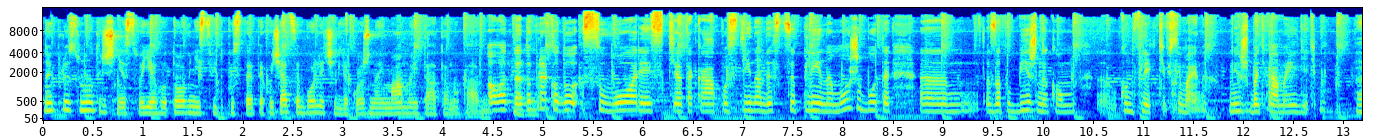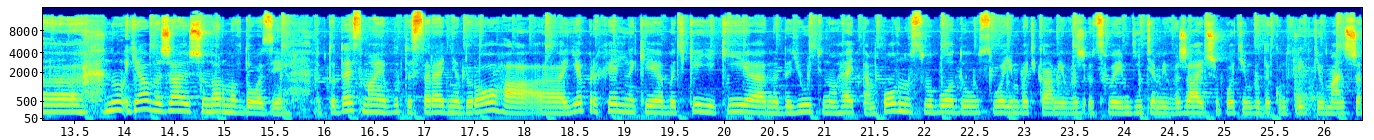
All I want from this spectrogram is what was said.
Ну і плюс внутрішня своє готовність відпустити. Хоча це боляче для кожної мами і тата, напевно. От до прикладу, суворість, така постійна дисципліна може бути е, запобіжником е, конфліктів сімейних між батьками і дітьми. Е, ну я вважаю, що норма в дозі. Тобто десь має бути середня дорога. Е, є прихильники, батьки, які надають ну геть там повну свободу своїм батькам і своїм дітям і вважають, що потім буде конфліктів менше.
